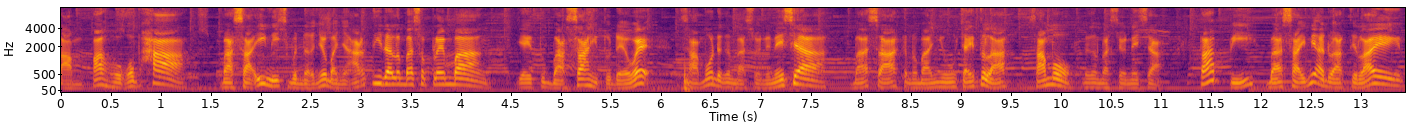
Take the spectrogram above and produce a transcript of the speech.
tanpa huruf H. Basa ini sebenarnya banyak arti dalam bahasa Palembang, yaitu basah itu dewek sama dengan bahasa Indonesia. Basah kena banyu, cah itulah sama dengan bahasa Indonesia. Tapi bahasa ini ada arti lain.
